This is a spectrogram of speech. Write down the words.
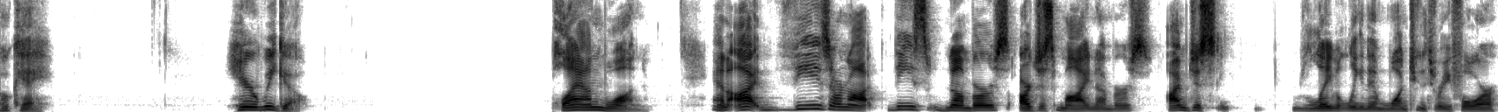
Okay, here we go. Plan one. And I these are not these numbers are just my numbers. I'm just labeling them one, two, three, four.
